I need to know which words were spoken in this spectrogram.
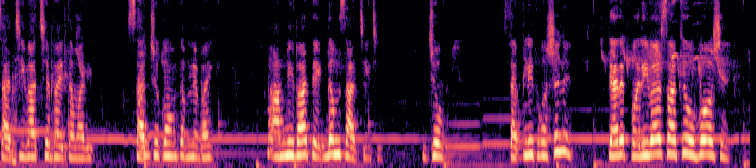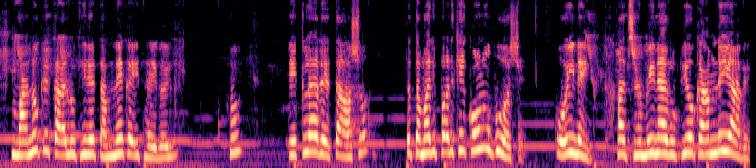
સાચી વાત છે ભાઈ તમારી. સાચું કહું તમને ભાઈ આમની વાત એકદમ સાચી છે. જો તકલીફ હશે ને ત્યારે પરિવાર સાથે ઊભો હશે. માનો કે કાલ ઉઠીને તમને કંઈ થઈ ગયું હા? એકલા રહેતા હશો તો તમારી પડખે કોણ ઊભું હશે? કોઈ નહીં. આ જમીન આ રૂપિયો કામ નહીં આવે.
